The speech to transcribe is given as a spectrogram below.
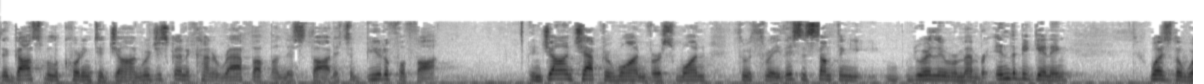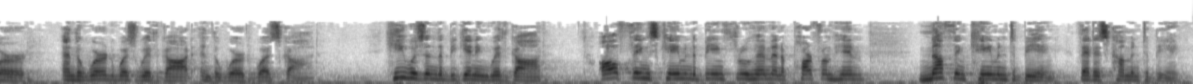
the gospel according to John. We're just going to kind of wrap up on this thought. It's a beautiful thought. In John chapter 1 verse 1 through 3, this is something you really remember. In the beginning was the Word, and the Word was with God, and the Word was God. He was in the beginning with God. All things came into being through him and apart from him, nothing came into being that has come into being.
